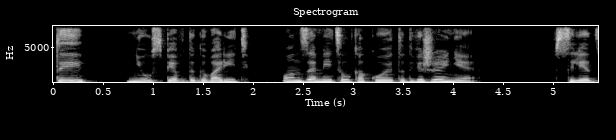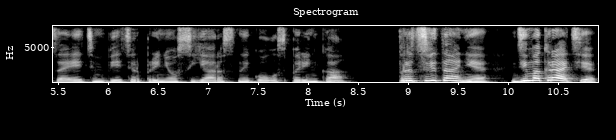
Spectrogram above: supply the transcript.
ты?" Не успев договорить, он заметил какое-то движение. Вслед за этим ветер принес яростный голос паренька. Процветание, демократия,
